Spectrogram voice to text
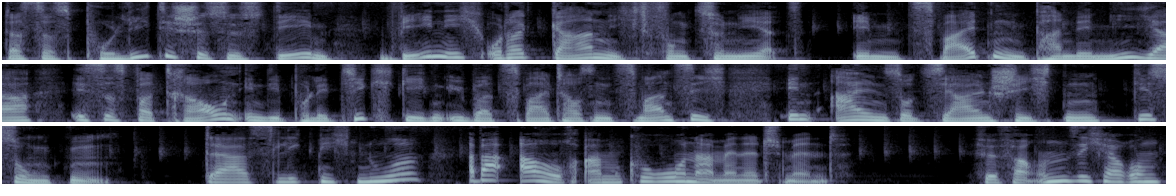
dass das politische System wenig oder gar nicht funktioniert. Im zweiten Pandemiejahr ist das Vertrauen in die Politik gegenüber 2020 in allen sozialen Schichten gesunken. Das liegt nicht nur, aber auch am Corona-Management. Für Verunsicherung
